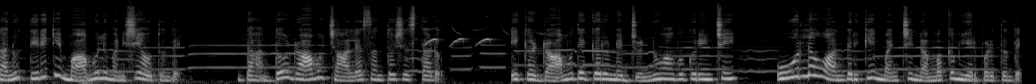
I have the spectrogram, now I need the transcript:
తను తిరిగి మామూలు మనిషి అవుతుంది. దాంతో రాము చాలా సంతోషిస్తాడు. ఇక రాము దగ్గరున్న జున్ను ఆవు గురించి ఊర్లో అందరికీ మంచి నమ్మకం ఏర్పడుతుంది.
